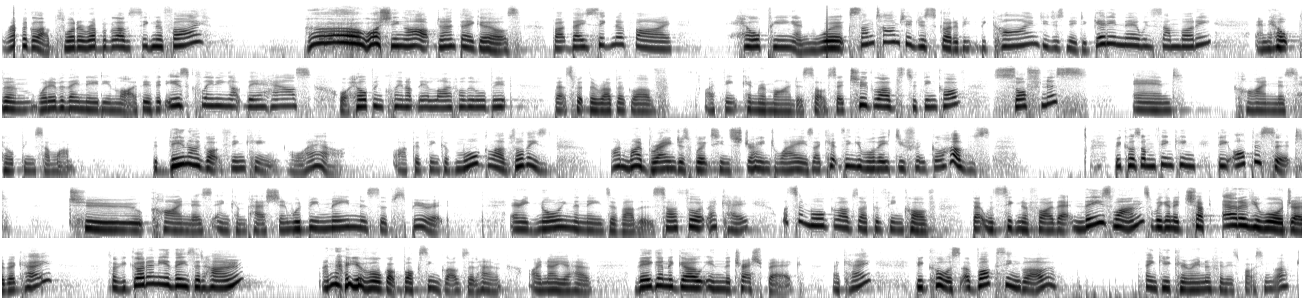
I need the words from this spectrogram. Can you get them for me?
Rubber gloves. What do rubber gloves signify? Oh, washing up, don't they, girls? But they signify helping and work. Sometimes you just got to be, be kind. You just need to get in there with somebody and help them whatever they need in life. If it is cleaning up their house or helping clean up their life a little bit, that's what the rubber glove, I think, can remind us of. So, two gloves to think of softness and kindness helping someone. But then I got thinking, wow, I could think of more gloves. All these, oh, my brain just works in strange ways. I kept thinking of all these different gloves because I'm thinking the opposite to kindness and compassion would be meanness of spirit and ignoring the needs of others. So I thought, okay, what's some more gloves I could think of that would signify that? And these ones we're going to chuck out of your wardrobe, okay? So if you've got any of these at home, I know you've all got boxing gloves at home. I know you have. They're going to go in the trash bag, okay? Because a boxing glove, thank you, Karina, for this boxing glove.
